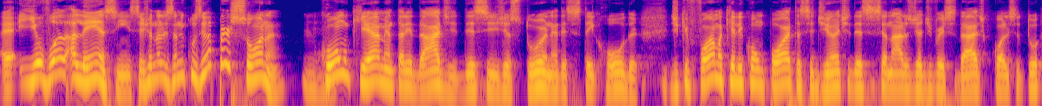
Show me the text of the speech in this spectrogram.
É, e eu vou além, assim, seja analisando, inclusive, a persona. Uhum. Como que é a mentalidade desse gestor, né, desse stakeholder, de que forma que ele comporta-se diante desses cenários de adversidade que o Cole citou.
